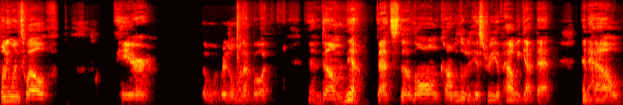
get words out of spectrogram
2112 here, the original one I bought. And um yeah, that's the long convoluted history of how we got that and how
